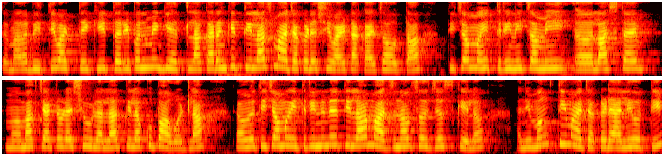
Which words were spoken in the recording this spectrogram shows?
तर मला भीती वाटते की तरी पण मी घेतला कारण की तिलाच माझ्याकडे शिवाय टाकायचा होता. तिच्या मैत्रिणीचा मी लास्ट टाईम मागच्या आठवड्यात शिवलाला तिला खूप आवडला. त्यामुळे तिच्या मैत्रिणीने तिला माझं नाव सजेस्ट केलं आणि मग ती माझ्याकडे आली होती.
